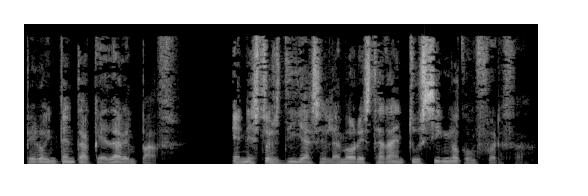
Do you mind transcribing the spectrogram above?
pero intenta quedar en paz. En estos días el amor estará en tu signo con fuerza.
